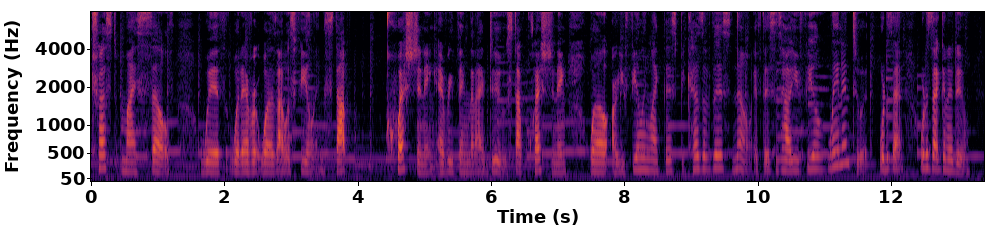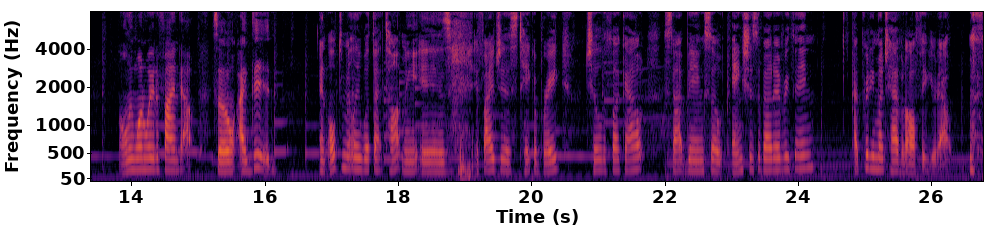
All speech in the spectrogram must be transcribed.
trust myself with whatever it was I was feeling. Stop questioning everything that I do. Stop questioning, well, are you feeling like this because of this? No. If this is how you feel, lean into it. What is that what is that going to do? Only one way to find out. So, I did. And ultimately what that taught me is if I just take a break, chill the fuck out, stop being so anxious about everything, I pretty much have it all figured out.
